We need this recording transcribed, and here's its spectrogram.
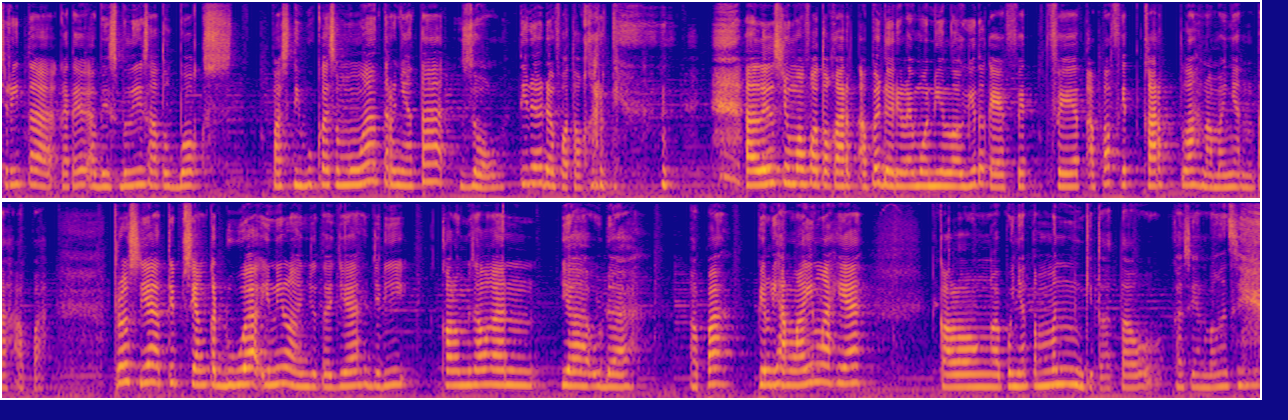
cerita katanya abis beli satu box pas dibuka semua ternyata zong tidak ada fotokartnya alias cuma photocard apa dari Lemonilo gitu kayak fit fit apa fit card lah namanya entah apa. Terus ya tips yang kedua ini lanjut aja. Jadi kalau misalkan ya udah apa pilihan lain lah ya. Kalau nggak punya temen gitu atau kasihan banget sih.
